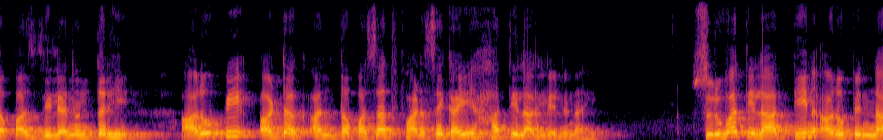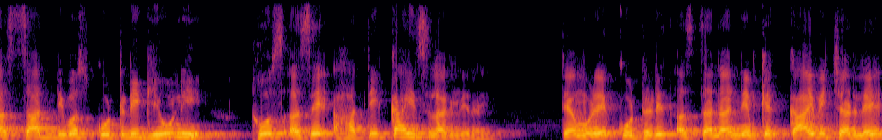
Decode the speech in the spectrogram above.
तपास दिल्यानंतरही आरोपी अटक आणि तपासात फारसे काही हाती लागलेले नाही. सुरुवातीला तीन आरोपींना सात दिवस कोठडी घेऊनही ठोस असे हाती काहीच लागले नाही. त्यामुळे कोठडीत असताना नेमके काय विचारले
